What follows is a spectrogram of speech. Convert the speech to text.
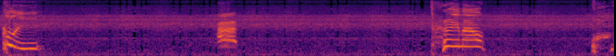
Glee! Ah! Time out! Are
